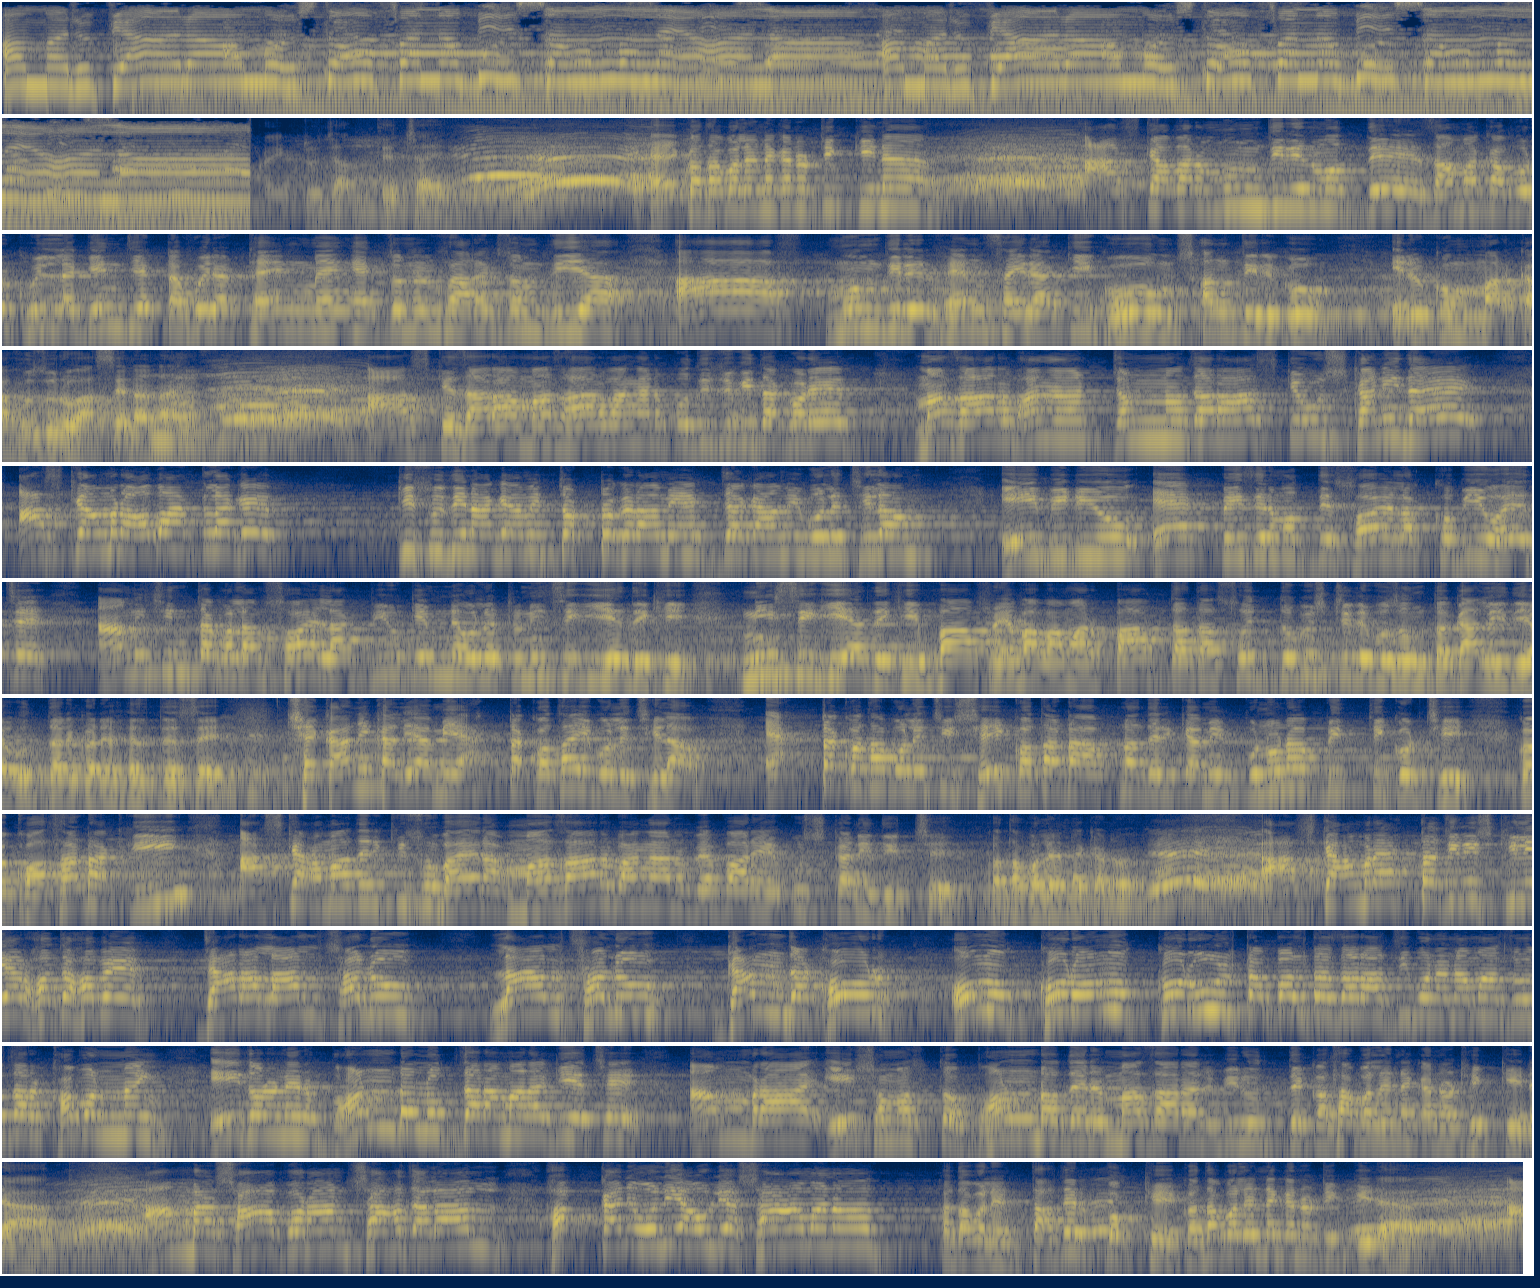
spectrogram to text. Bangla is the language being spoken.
अमर प्यारा मुस्तफा नबी सल्लल्लाहु आला अमर प्यारा मुस्तफा नबी सल्लल्लाहु आला আমরা একটু জানতে চাই এই কথা বলে না কেন ঠিক কিনা আজকে আবার মন্দিরের মধ্যে জামা কাপড় খুললা গেঞ্জি একটা পইরা ঠ্যাং ম্যাং একজনের উপর আরেকজন দিয়া আফ মন্দিরের ভ্যান সাইরা কি ঘুম শান্তির ঘুম এরকম মার্কা হুজুরও আছে না নাই আজকে যারা মাঝার ভাঙার প্রতিযোগিতা করে, মাঝার ভাঙার জন্য যারা আজকে উস্কানি দেয়, আজকে আমরা অবাক লাগে। কিছুদিন আগে আমি চট্টগ্রামে এক জায়গায় আমি বলেছিলাম এই ভিডিও এক পেজের মধ্যে ছয় লক্ষ ভিউ হয়েছে। আমি চিন্তা করলাম ছয় লাখ ভিউ কেমনে হলো একটু নিচে গিয়ে দেখি। নিচে গিয়ে দেখি বাপ রে বাপ আমার বাপ দাদা চৈদ্দ গোষ্ঠীর পর্যন্ত গালি দিয়ে উদ্ধার করে ফেলতেছে। সেখানে খালি আমি একটা কথাই বলেছিলাম। একটা কথা বলেছি সেই কথাটা আপনাদেরকে আমি পুনরাবৃত্তি করছি। কথাটা কি? আজকে আমাদের কিছু ভাইয়েরা মাজার ভাঙার ব্যাপারে উস্কানি দিচ্ছে। কথা বলেন না কেন? আজকে আমরা একটা জিনিস ক্লিয়ার হতে হবে। যারা লাল সালু লাল সালু গাঞ্জাখোর অমুক খোর অমুক খোর, উল্টা পাল্টা যারা জীবনে নামাজ রোজার খবর নাই, এই ধরনের ভণ্ড লোক যারা মারা গিয়েছে, আমরা এই সমস্ত ভণ্ডদের মাজারের বিরুদ্ধে কথা বলে না কেন, ঠিক কিনা? আমরা শাহপরান শাহজালাল হক্কানি অলিয়া, উলিয়া, শাহ আমানত। কথা বলেন, তাদের পক্ষে কথা বলেন না কেন, ঠিক কিনা?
